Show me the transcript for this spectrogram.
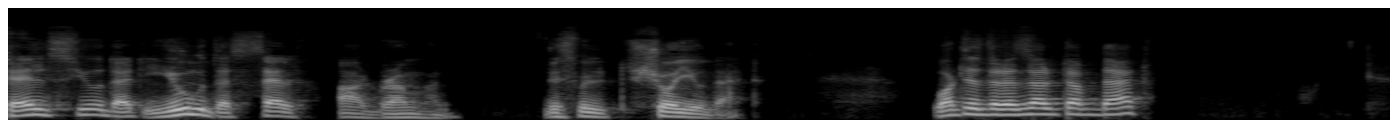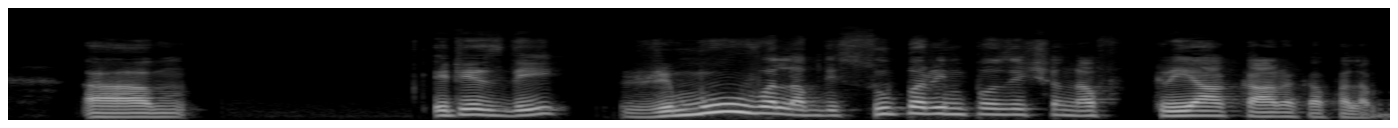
tells you that you, the self, are Brahman. This will show you that. What is the result of that? Um, it is the removal of the superimposition of Kriya Karaka Phalam.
